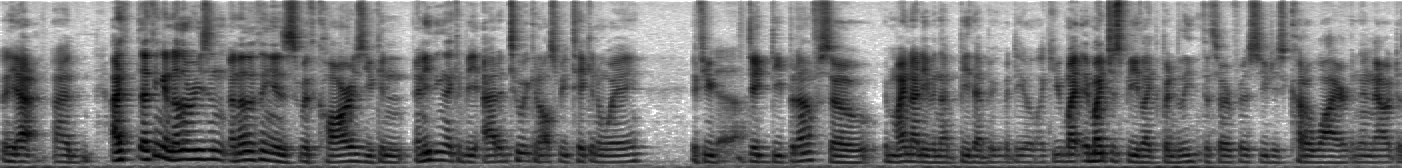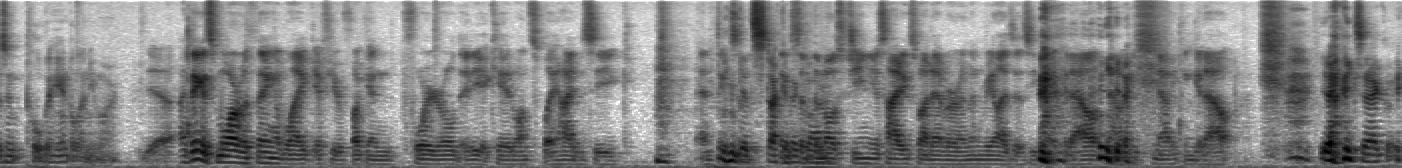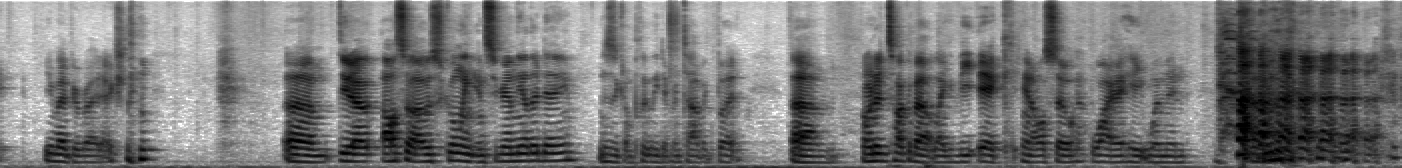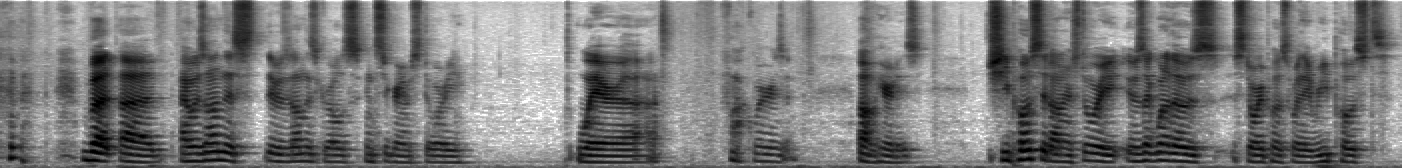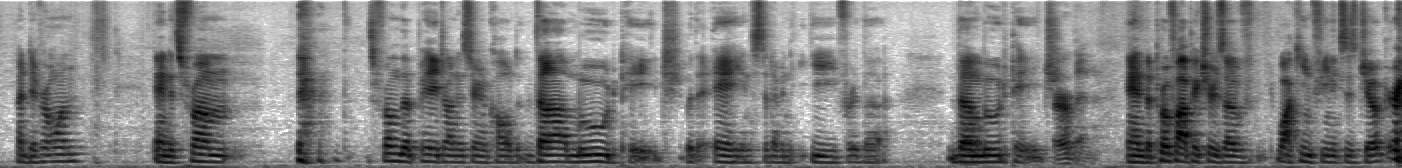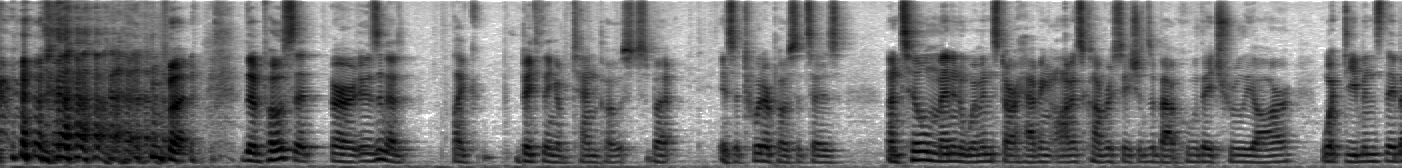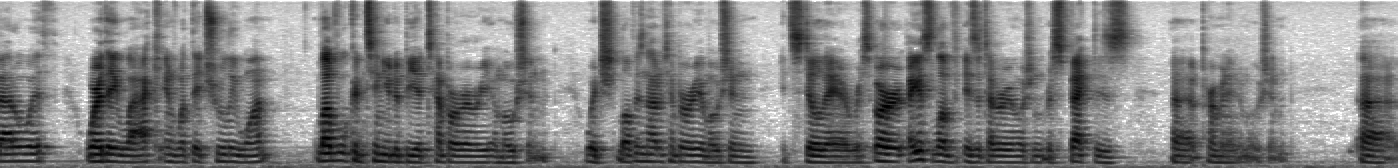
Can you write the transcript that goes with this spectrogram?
Yeah, I, I I think another reason, another thing is with cars, you can anything that can be added to it can also be taken away if you Yeah. dig deep enough. So it might not even that be that big of a deal. Like you might, it might just be like beneath the surface, you just cut a wire, and then now it doesn't pull the handle anymore. Yeah, I think it's more of a thing of like if your fucking four year old idiot kid wants to play hide and seek and thinks, Gets of, stuck in thinks the of the most genius hiding spot ever and then realizes he can't get out. Now, Yeah. he, now he can get out. Yeah, exactly. You might be right, actually. um, dude, I, also I was scrolling Instagram the other day. This is a completely different topic, but um, I wanted to talk about like the ick and also why I hate women. Um, but uh, I was on this. It was on this girl's Instagram story where, uh, fuck, where is it? Oh, here it is. She posted on her story. It was like one of those story posts where they repost a different one, and it's from it's from the page on Instagram called the Mood Page with an A instead of an E for the the Mood Page Urban. And the profile pictures of Joaquin Phoenix's Joker. but the post that, or it isn't a like big thing of ten posts, but it's a Twitter post that says, "Until men and women start having honest conversations about who they truly are, what demons they battle with, where they lack, and what they truly want, love will continue to be a temporary emotion. Which love is not a temporary emotion; it's still there. Or I guess love is a temporary emotion. Respect is a permanent emotion." Uh,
